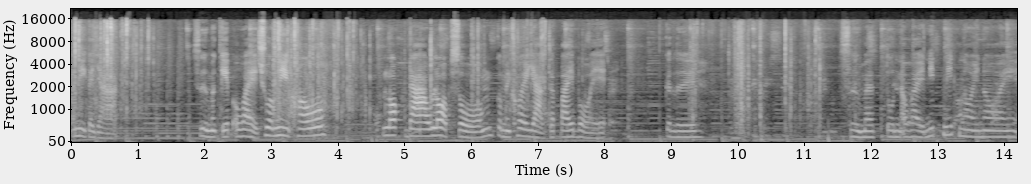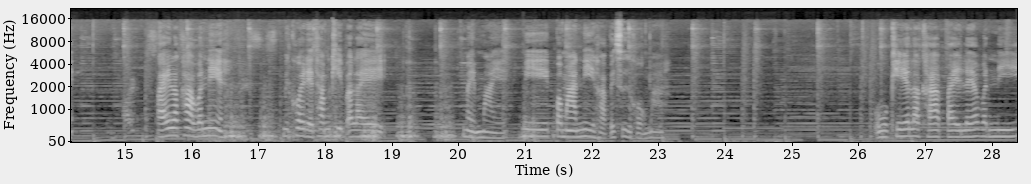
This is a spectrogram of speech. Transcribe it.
อันนี้ก็อยาก ซื้อมาเก็บเอาไว้ ช่วงนี้เขาล็อกดาวน์รอบสองก็ไม่ค่อยอยากจะไปบ่อย ก็เลย ซื้อมาตุนเอาไว้นิดนิดหน่อยหน่อยไปแล้วค่ะวันนี้ ไม่ค่อยได้ทำคลิปอะไร ใหม่ๆ มีประมาณนี้ค่ะ ไปซื้อของมา โอเคละค่ะไปแล้ววันนี้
